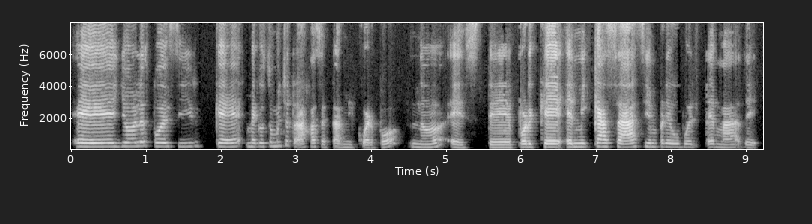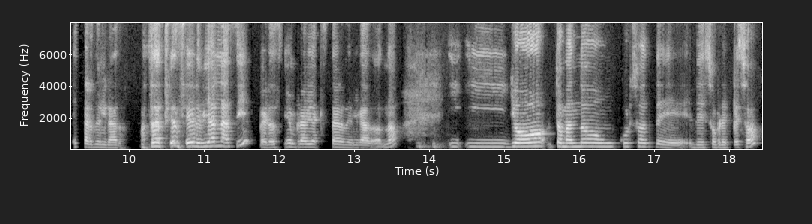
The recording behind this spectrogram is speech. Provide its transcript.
eh, yo les puedo decir que me costó mucho trabajo aceptar mi cuerpo, ¿no? Este, porque en mi casa siempre hubo el tema de estar delgado. O sea, te servían así, pero siempre había que estar delgado, ¿no? Y, yo tomando un curso de, de, sobrepeso,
